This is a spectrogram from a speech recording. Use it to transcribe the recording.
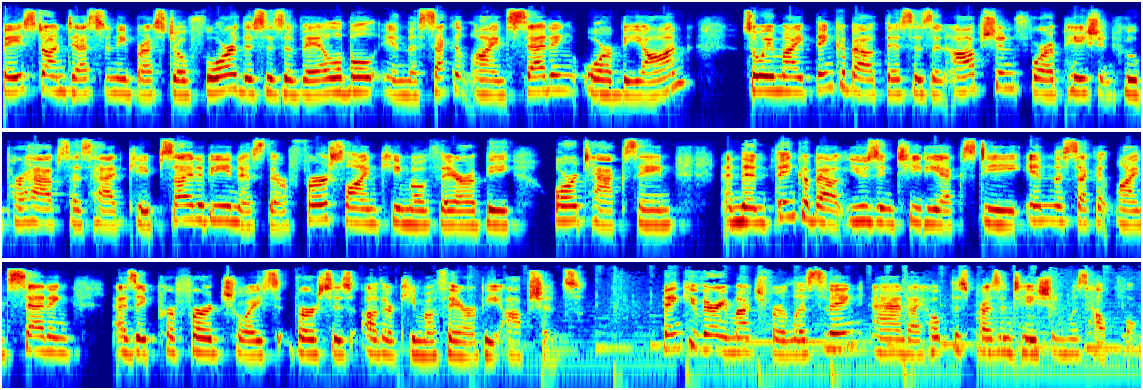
Based on Destiny Breast 04, this is available in the second line setting or beyond. So we might think about this as an option for a patient who perhaps has had capecitabine as their first line chemotherapy or taxane, and then think about using TDXD in the second line setting as a preferred choice versus other chemotherapy options. Thank you very much for listening, and I hope this presentation was helpful.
